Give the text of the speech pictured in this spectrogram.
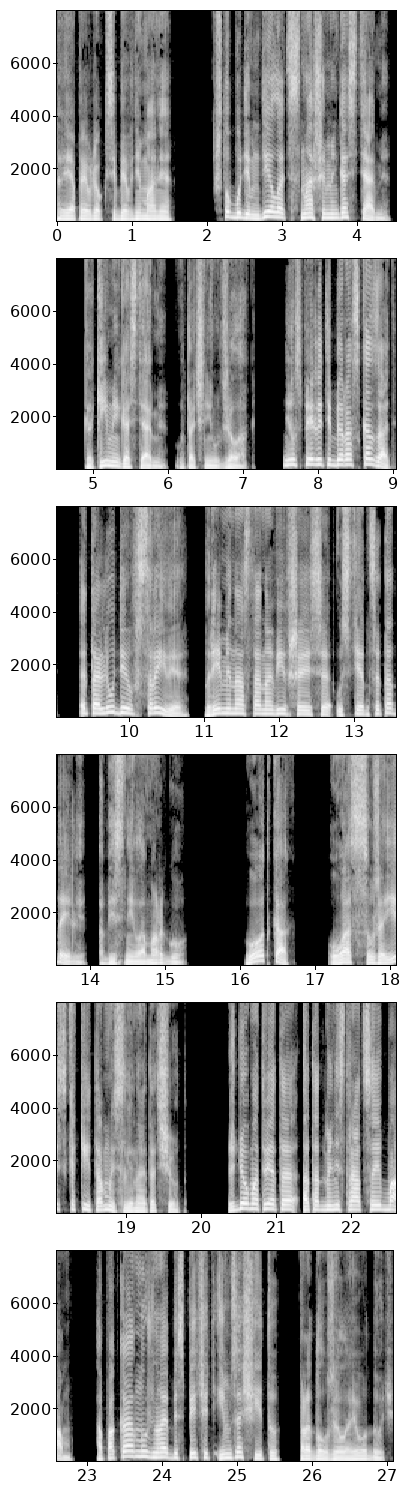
я привлек к себе внимание. Что будем делать с нашими гостями? Какими гостями? уточнил Джилак. Не успели тебе рассказать. Это люди в срыве, временно остановившаяся у стен цитадели», — объяснила Марго. «Вот как? У вас уже есть какие-то мысли на этот счет? Ждем ответа от администрации БАМ, а пока нужно обеспечить им защиту», — продолжила его дочь.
